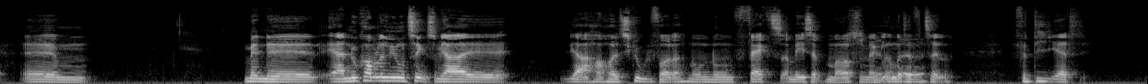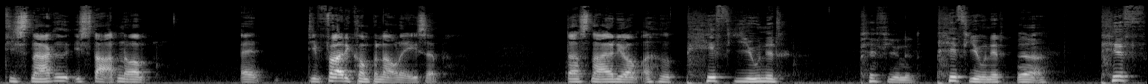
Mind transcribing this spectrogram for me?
øhm, men øh, ja, nu kommer der lige nogle ting, som jeg, øh, jeg har holdt skjult for dig. Nogle, nogle facts om ASAP Mob, som jeg glæder mig til at fortælle. Fordi at de snakkede i starten om, at de, før de kom på navnet ASAP, der snakker de om at hedde PIF Unit. Piff Unit. PIF Unit. Ja. PIF,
